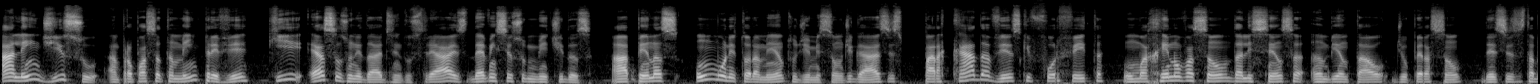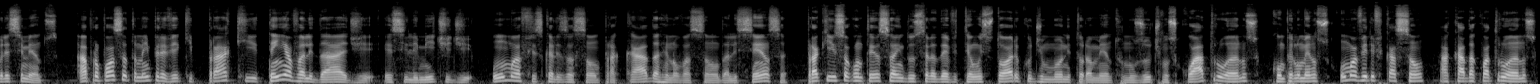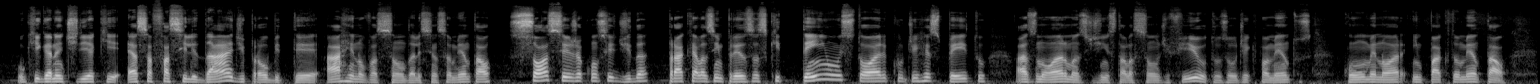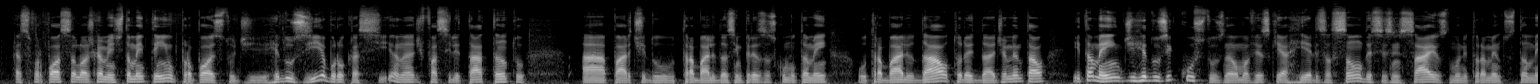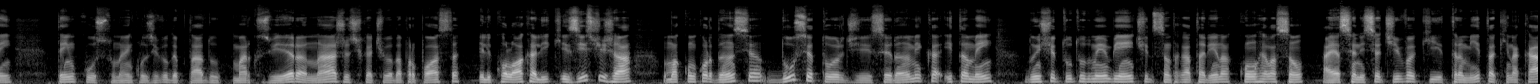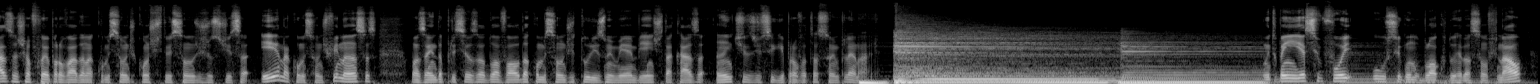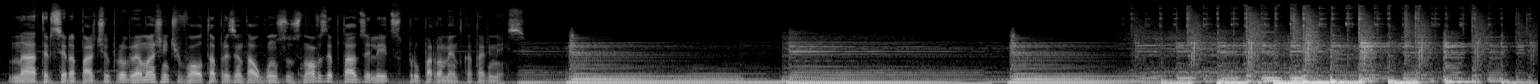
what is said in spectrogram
Além disso, a proposta também prevê que essas unidades industriais devem ser submetidas a apenas um monitoramento de emissão de gases para cada vez que for feita uma renovação da licença ambiental de operação desses estabelecimentos. A proposta também prevê que, para que tenha validade esse limite de uma fiscalização para cada renovação da licença, para que isso aconteça, a indústria deve ter um histórico de monitoramento nos últimos quatro anos, com pelo menos uma verificação a cada quatro anos, o que garantiria que essa facilidade para obter a renovação da licença ambiental só seja concedida para aquelas empresas que tenham um histórico de respeito às normas de instalação de filtros ou de equipamentos com menor impacto ambiental. Essa proposta, logicamente, também tem o propósito de reduzir a burocracia, né, de facilitar tanto a parte do trabalho das empresas, como também o trabalho da autoridade ambiental e também de reduzir custos, né? uma vez que a realização desses ensaios, monitoramentos também tem um custo, né? Inclusive o deputado Marcos Vieira, na justificativa da proposta, ele coloca ali que existe já uma concordância do setor de cerâmica e também do Instituto do Meio Ambiente de Santa Catarina com relação a essa iniciativa que tramita aqui na casa, já foi aprovada na Comissão de Constituição e Justiça e na Comissão de Finanças, mas ainda precisa do aval da Comissão de Turismo e Meio Ambiente da casa antes de seguir para votação em plenário. Muito bem, esse foi o segundo bloco do Redação Final. Na terceira parte do programa, a gente volta a apresentar alguns dos novos deputados eleitos para o Parlamento Catarinense.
